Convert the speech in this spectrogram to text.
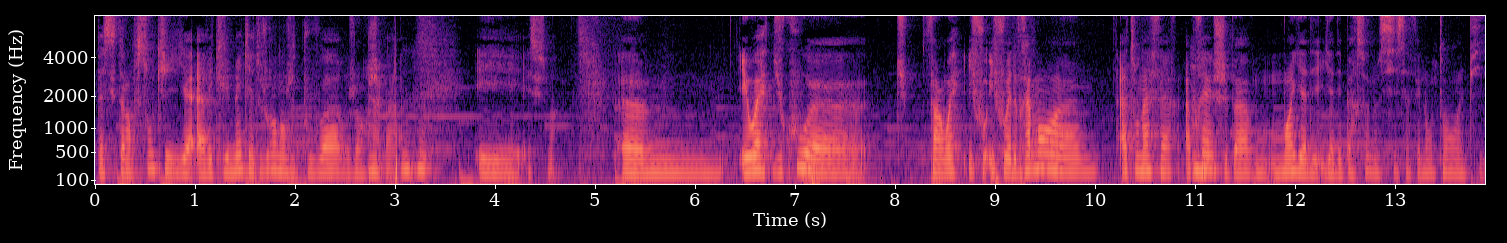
parce que t'as l'impression qu'avec les mecs, il y a toujours un enjeu de pouvoir, ou genre, je sais pas. Mhm. Et. Excuse-moi. Euh, et ouais, du coup, euh, enfin ouais, il faut, il faut être vraiment euh, à ton affaire. Après, mhm. je sais pas, moi, il y, a des, y a des personnes aussi, ça fait longtemps, et puis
